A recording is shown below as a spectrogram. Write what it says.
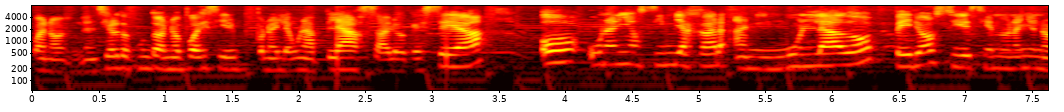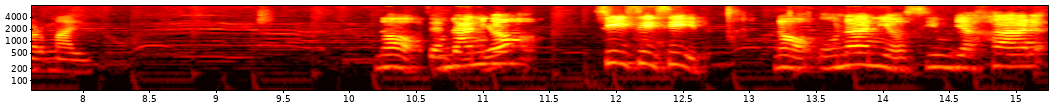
bueno, en cierto punto no podés ir, ponerle a una plaza, lo que sea, o un año sin viajar a ningún lado, pero sigue siendo un año normal. No, ¿Se un año. Sí, sí, sí. No, un año sin viajar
